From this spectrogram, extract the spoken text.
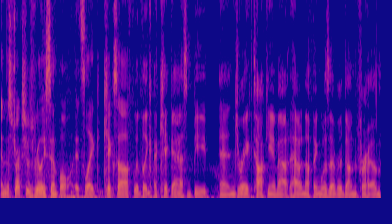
And the structure is really simple. It's like kicks off with like a kick-ass beat and Drake talking about how nothing was ever done for him.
